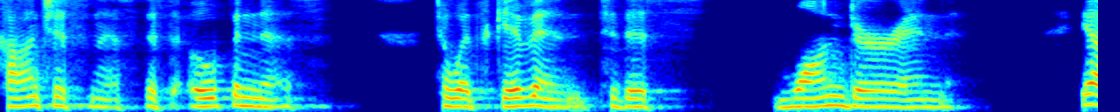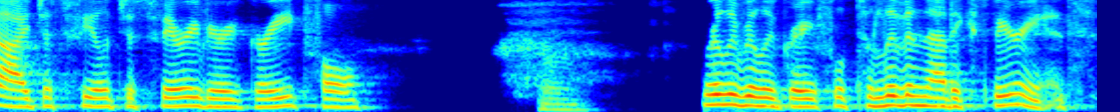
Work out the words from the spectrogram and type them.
consciousness this openness to what's given to this wonder and yeah i just feel just very very grateful. Mm. really really grateful to live in that experience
